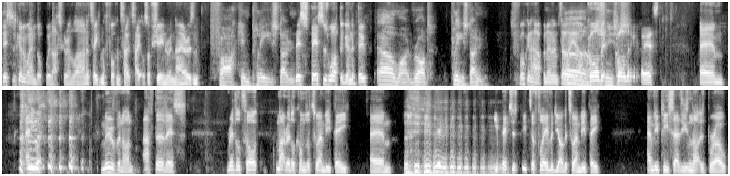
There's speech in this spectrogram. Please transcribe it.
this is going to end up with Asuka and Lana taking the fucking tag titles off Shayna and Nia, isn't it? Fucking please don't. This this is what they're going to do. Oh my rod. Please don't. It's fucking happening. I'm telling you. Oh, I've called it. Called it first. Um. Anyway, moving on. After this, Riddle talk. Matt Riddle comes up to MVP. Um, he pitches pizza flavored yogurt to MVP. MVP says he's not his bro.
